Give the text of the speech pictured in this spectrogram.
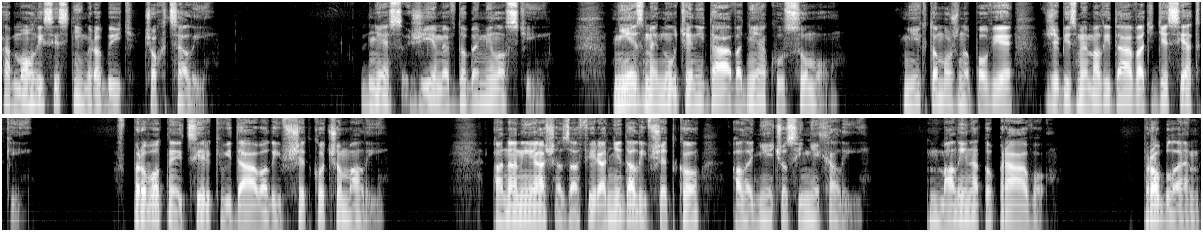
a mohli si s ním robiť, čo chceli. Dnes žijeme v dobe milosti. Nie sme nútení dávať nejakú sumu. Niekto možno povie, že by sme mali dávať desiatky. V prvotnej cirkvi dávali všetko, čo mali – Ananiáš a Zafira nedali všetko, ale niečo si nechali. Mali na to právo. Problém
